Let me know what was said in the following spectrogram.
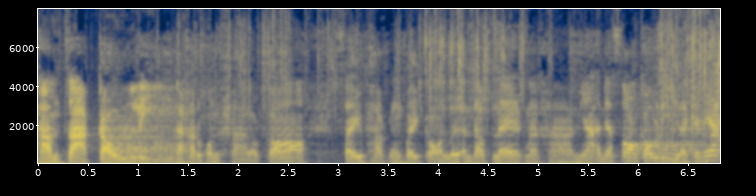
ทำจากเกาหลีนะคะ ทุกคนค่ะแล้วก็ใส่ผักลงไปก่อนเลยอันดับแรกนะคะ เนี่ยอันนี้ซองเกาหลีนะแค่เนี้ย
